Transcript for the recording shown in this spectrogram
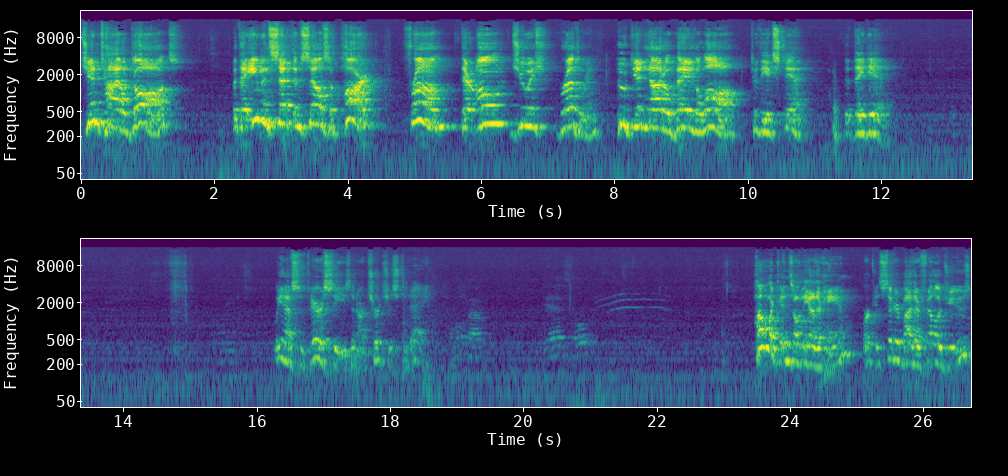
Gentile dogs, but they even set themselves apart from their own Jewish brethren who did not obey the law to the extent that they did. We have some Pharisees in our churches today. Publicans, on the other hand, were considered by their fellow Jews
